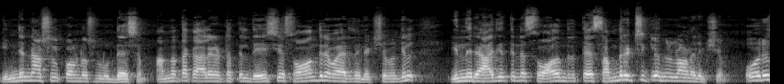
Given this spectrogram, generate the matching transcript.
ഇന്ത്യൻ നാഷണൽ കോൺഗ്രസിനുള്ള ഉദ്ദേശം. അന്നത്തെ കാലഘട്ടത്തിൽ ദേശീയ സ്വാതന്ത്ര്യമായിരുന്നു ലക്ഷ്യമെങ്കിൽ ഇന്ന് രാജ്യത്തിന്റെ സ്വാതന്ത്ര്യത്തെ സംരക്ഷിക്കുക എന്നുള്ളതാണ് ലക്ഷ്യം. ഒരു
